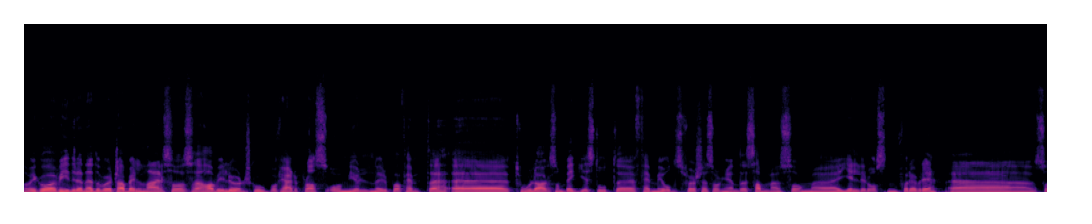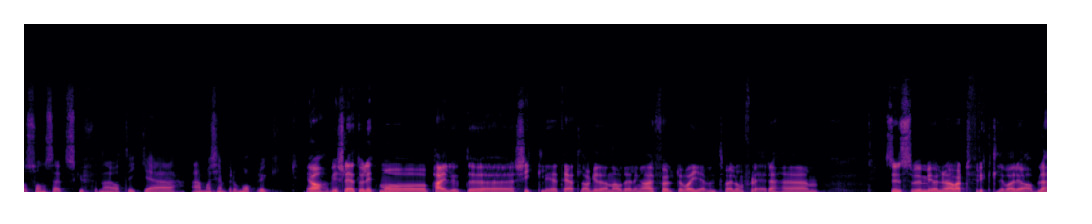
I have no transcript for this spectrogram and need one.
Når vi går videre nedover tabellen her, så har vi Lørenskog på fjerdeplass og Mjølner på femte. Eh, to lag som begge sto til fem i odds før sesongen. Det samme som eh, Gjelleråsen for øvrig. Eh, så sånn sett skuffende at de ikke er med og kjemper om noe opprykk. Ja, vi slet jo litt med å peile ut det skikkelige tetlaget i den avdelinga her. Følte det var jevnt mellom flere. Eh, Syns Mjølner har vært fryktelig variable.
